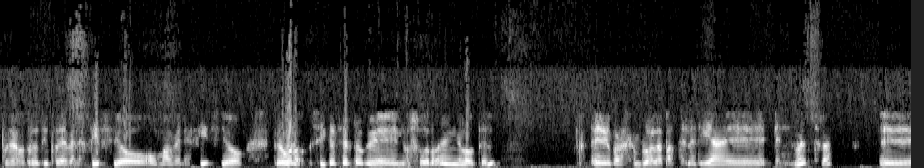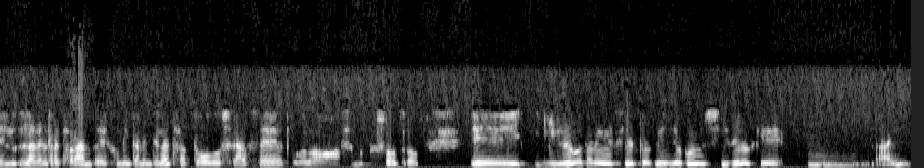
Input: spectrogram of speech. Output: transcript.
pues otro tipo de beneficios o más beneficios, pero bueno, sí que es cierto que nosotros en el hotel, eh, por ejemplo, la pastelería es, nuestra, la del restaurante es completamente nuestra, todo se hace, todo lo hacemos nosotros, eh, y luego también es cierto que yo considero que mmm, hay,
